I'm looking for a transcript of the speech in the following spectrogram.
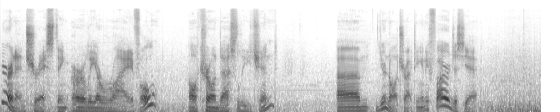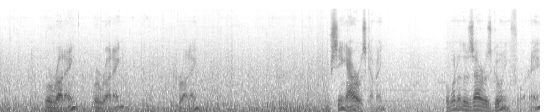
You're an interesting early arrival, Alcarondas Legion. Um, you're not attracting any fire just yet. We're running. We're running. Running. Seeing arrows coming. But what are those arrows going for, eh?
